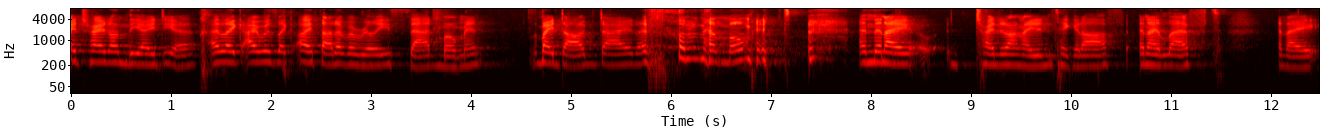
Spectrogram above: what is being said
I tried on the idea. I like I was like I thought of a really sad moment. My dog died. I thought of that moment. And then I tried it on, I didn't take it off, and I left and I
